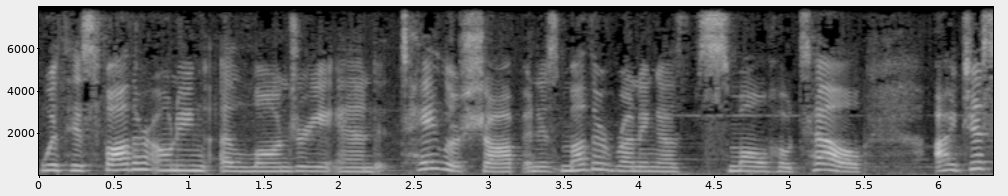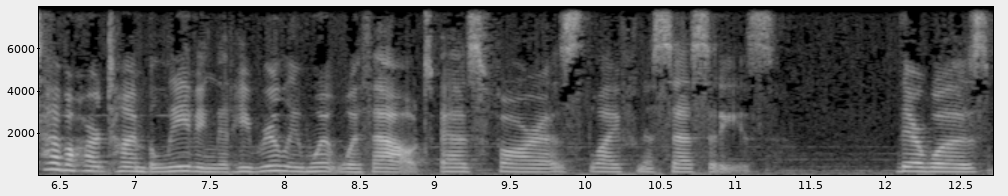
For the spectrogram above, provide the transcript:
with his father owning a laundry and tailor shop and his mother running a small hotel, I just have a hard time believing that he really went without as far as life necessities. There was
